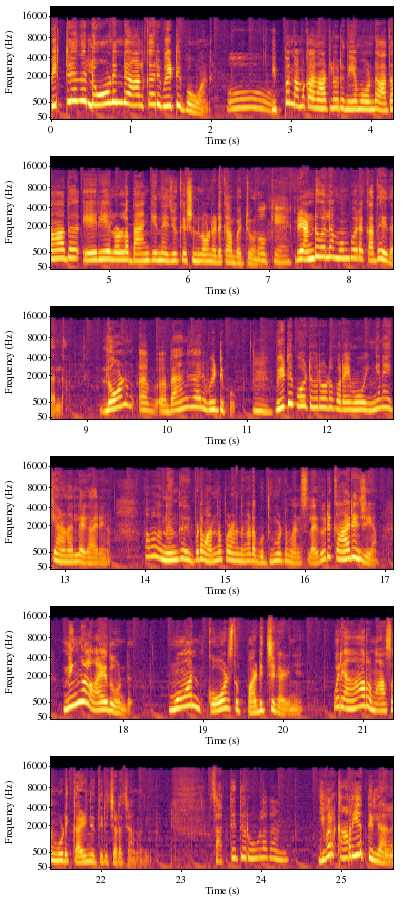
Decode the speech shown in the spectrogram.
പിറ്റേന്ന് ലോണിന്റെ ആൾക്കാർ വീട്ടിൽ പോവാണ്. ഓ. ഇപ്പം നമുക്ക് ആ നാട്ടിലൊരു നിയമമുണ്ട് അതാത് ഏരിയയിലുള്ള ബാങ്കിൽ നിന്ന് എഡ്യൂക്കേഷൻ ലോൺ എടുക്കാൻ പറ്റുമോ രണ്ടു കൊല്ലം മുമ്പ് ഒരു കഥ ഇതല്ല. ലോൺ ബാങ്കുകാർ വീട്ടിൽ പോകും. വീട്ടിൽ പോയിട്ട് ഇവരോട് പറയുമോ ഇങ്ങനെയൊക്കെയാണല്ലേ കാര്യങ്ങൾ. അപ്പോൾ നിങ്ങൾക്ക് ഇവിടെ വന്നപ്പോഴാണ് നിങ്ങളുടെ ബുദ്ധിമുട്ട് മനസ്സിലായത്. ഒരു കാര്യം ചെയ്യാം. നിങ്ങളായതുകൊണ്ട് മോൻ കോഴ്സ് പഠിച്ചു കഴിഞ്ഞ് ഒരു ആറ് മാസം കൂടി കഴിഞ്ഞ് തിരിച്ചടച്ചാൽ മതി. സത്യത്തിൽ റൂൾ അതാണ്. ഇവർക്കറിയത്തില്ല അത്.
